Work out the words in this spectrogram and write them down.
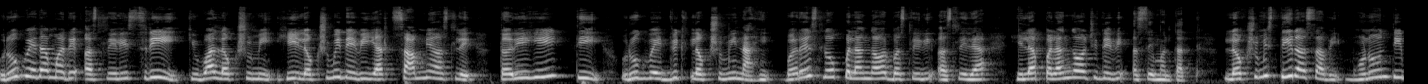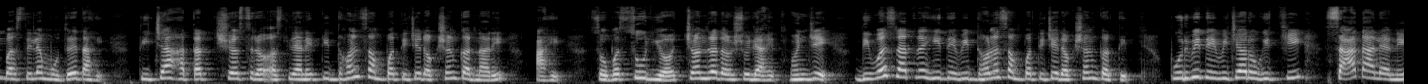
ऋग्वेदामध्ये असलेली स्त्री किंवा लक्ष्मी ही लक्ष्मी देवी यात साम्य असले तरीही ती ऋग्वेदिक लक्ष्मी नाही. बरेच लोक पलंगावर बसलेली असलेल्या हिला पलंगावरची देवी असे म्हणतात. लक्ष्मी स्थिर असावी म्हणून ती बसलेल्या मुद्रेत आहे. तिच्या हातात शस्त्र असल्याने ती धन संपत्तीचे रक्षण करणारी आहे. सोबत सूर्य चंद्र दर्शवले आहेत. म्हणजे दिवस रात्र ही देवी धनसंपत्तीचे रक्षण करते. पूर्वी देवीच्या रोगीची साथ आल्याने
